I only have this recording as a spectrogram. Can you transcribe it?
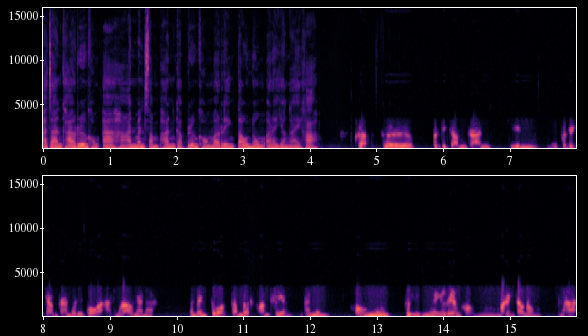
อาจารย์คะเรื่องของอาหารมันสัมพันธ์กับเรื่องของมะเร็งเต้านมอะไรยังไงคะครับคือพฤติกรรมการกินหรือพฤติกรรมการบริโภคอาหารของเราเนี่ยนะมันเป็นตัวกำหนดความเสี่ยงอันหนึ่งของผู้หญิงในเรื่องของมะเร็งเต้านมนะฮะ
